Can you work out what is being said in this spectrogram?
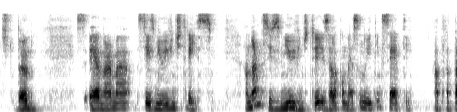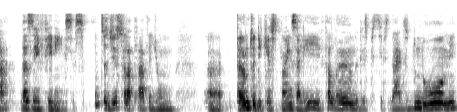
estudando, é a norma 6023. A norma 6023 ela começa no item 7, a tratar das referências. Antes disso, ela trata de um uh, tanto de questões ali, falando de especificidades do nome,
